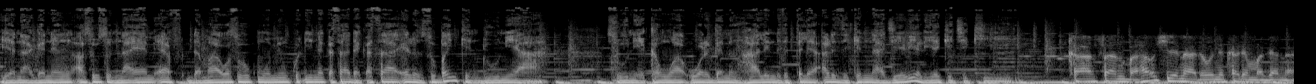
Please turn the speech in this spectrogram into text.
yana ganin asusun na IMF da ma wasu hukumomin kuɗi na ƙasa da ƙasa irin su bankin duniya su ne kan wa'uwar ganin halin da tattalin arzikin Najeriya yake ciki. Kasan Bahaushe yana da wani karin magana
